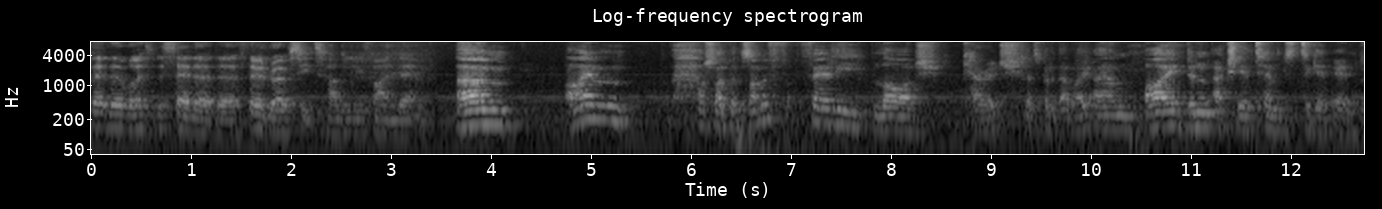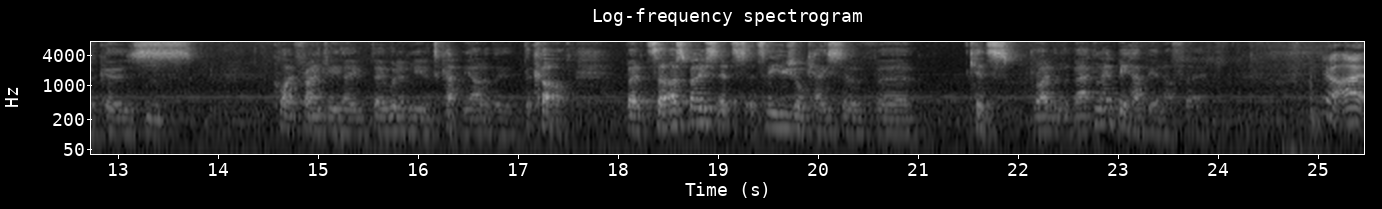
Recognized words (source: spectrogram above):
The, the well, let's, let's say the, the third row of seats. How did you find them? Um, I'm, how shall I put this? I'm a f- fairly large carriage, let's put it that way. Um, I didn't actually attempt to get in because, mm. Quite frankly, they, they would have needed to cut me out of the, the car. But uh, I suppose it's, it's the usual case of uh, kids right in the back, and they'd be happy enough there. Yeah, I,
